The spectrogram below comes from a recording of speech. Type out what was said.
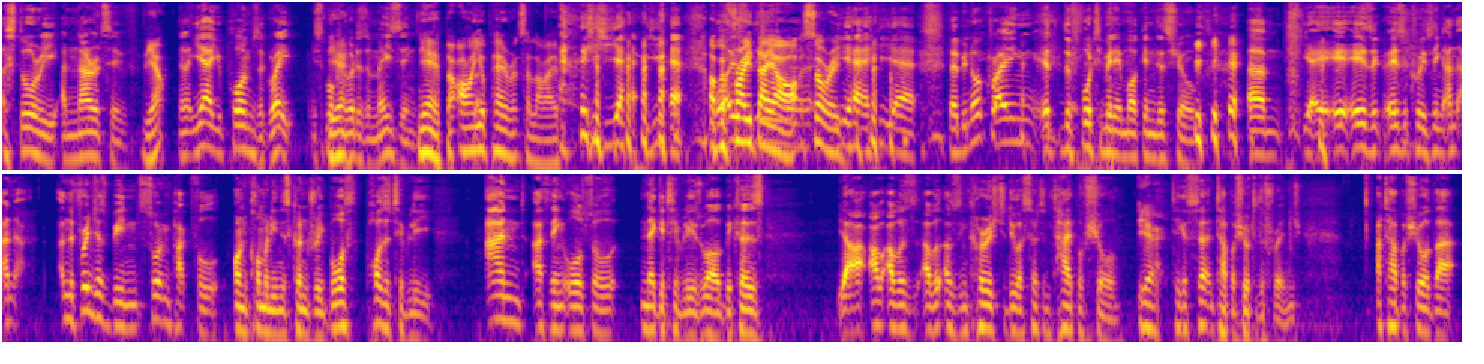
a story, a narrative. Yeah. They're like, yeah, your poems are great. Your spoken Yeah. word is amazing. Yeah, but are your parents alive? yeah, yeah. I'm What is afraid they the, are. Sorry. Yeah, yeah. There'll be no crying at the 40 minute mark in this show. yeah, um, yeah it, it is a, it is a crazy thing. And, and, and the Fringe has been so impactful on comedy in this country, both positively and I think also negatively as well, because yeah, I, I, was, I was I was encouraged to do a certain type of show. Yeah. Take a certain type of show to the Fringe, a type of show that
